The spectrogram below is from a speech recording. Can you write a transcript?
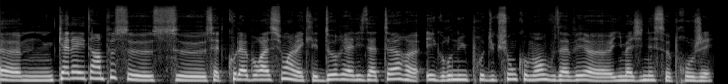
Euh, quelle a été un peu ce, ce, cette collaboration avec les deux réalisateurs et Grenouille Productions? Comment vous avez euh, imaginé ce projet?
